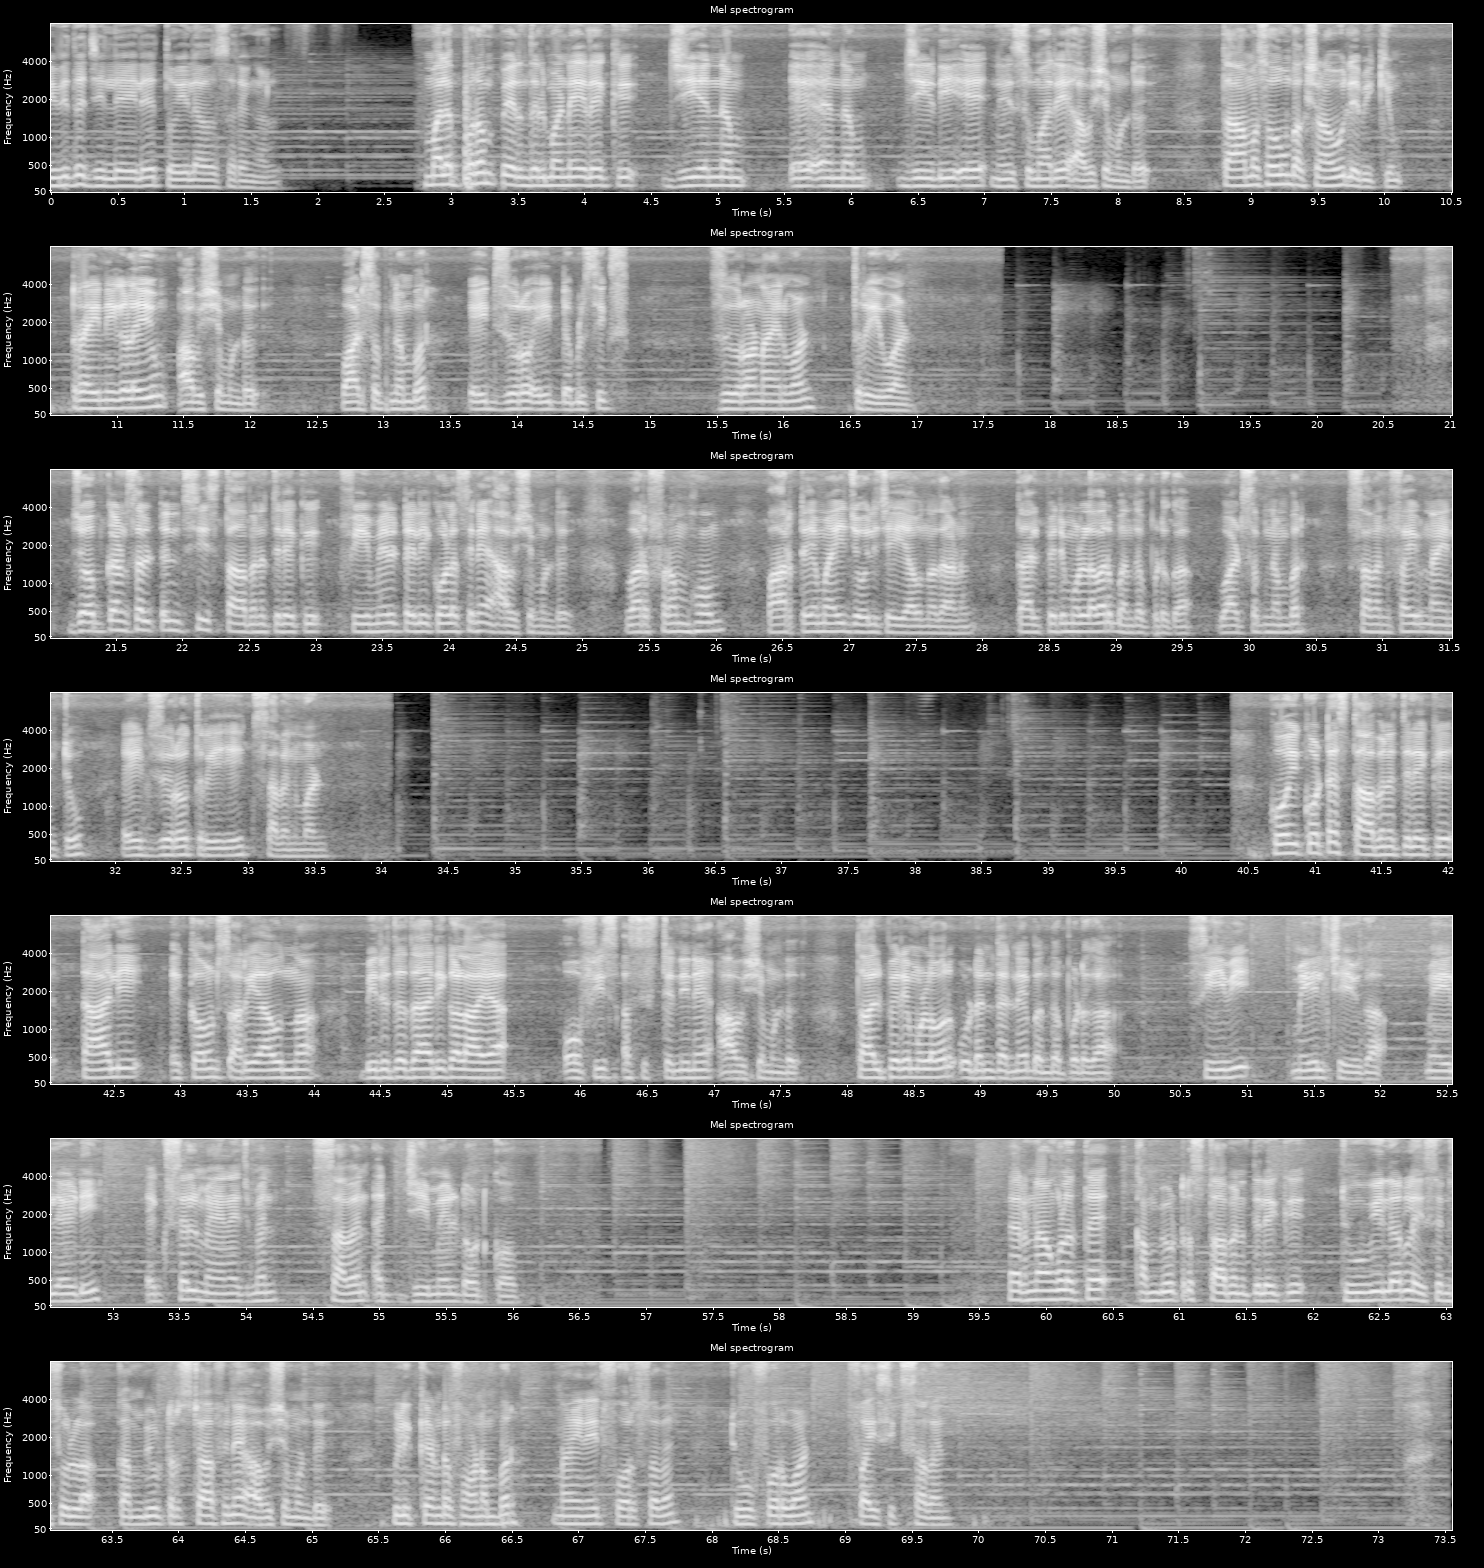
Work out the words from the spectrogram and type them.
വിവിധ ജില്ലയിലെ തൊഴിലവസരങ്ങൾ. Malappuram പെരിന്തൽമണ്ണയിലേക്ക് G N M A N M G D A നഴ്സുമാരെ ആവശ്യമുണ്ട്. താമസവും ഭക്ഷണവും ലഭിക്കും. ട്രെയിനികളെയും ആവശ്യമുണ്ട്. WhatsApp number eight zero eight double six zero nine one three one. Job consultancy സ്ഥാപനത്തിലേക്ക് ഫീമെയിൽ ടെലികോളേഴ്സിനെ ആവശ്യമുണ്ട്. വർക്ക് ഫ്രം ഹോം പാർട്ട് ടൈമായി ജോലി ചെയ്യാവുന്നതാണ്. താല്പര്യമുള്ളവർ ബന്ധപ്പെടുക. WhatsApp number seven five nine two eight zero three eight seven one കോഴിക്കോട്ടെ സ്ഥാപനത്തിലേക്ക് ടാലി അക്കൗണ്ട്സ് അറിയാവുന്ന ബിരുദധാരികളായ ഓഫീസ് അസിസ്റ്റന്റിനെ ആവശ്യമുണ്ട്. താല്പര്യമുള്ളവർ ഉടൻ തന്നെ ബന്ധപ്പെടുക. സി വി മെയിൽ ചെയ്യുക. Mail I D Excel management seven at Gmail dot com എറണാകുളത്തെ കമ്പ്യൂട്ടർ സ്ഥാപനത്തിലേക്ക് ടു വീലർ ലൈസൻസ് ഉള്ള കമ്പ്യൂട്ടർ സ്റ്റാഫിനെ ആവശ്യമുണ്ട്. വിളിക്കേണ്ട phone number nine eight four seven two four one five six seven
